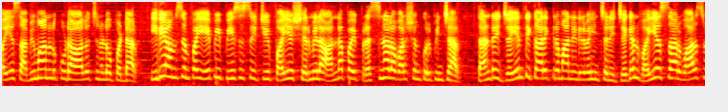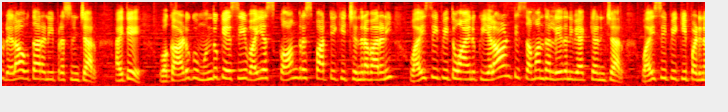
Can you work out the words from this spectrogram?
వైఎస్ అభిమానులు కూడా ఆలోచనలో పడ్డారు. ఇదే అంశంపై AP PCC chief YS Sharmila అన్నపై ప్రశ్నల వర్షం కురిపించారు. తండ్రి జయంతి కార్యక్రమాన్ని నిర్వహించని జగన్ వైఎస్ఆర్ వారసుడు ఎలా అవుతారని ప్రశ్నించారు. అయితే ఒక అడుగు ముందుకేసి వైఎస్ కాంగ్రెస్ పార్టీకి చెందినవారని వైసీపీతో ఆయనకు ఎలాంటి సంబంధం లేదని వ్యాఖ్యానించారు. వైసీపీకి పడిన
